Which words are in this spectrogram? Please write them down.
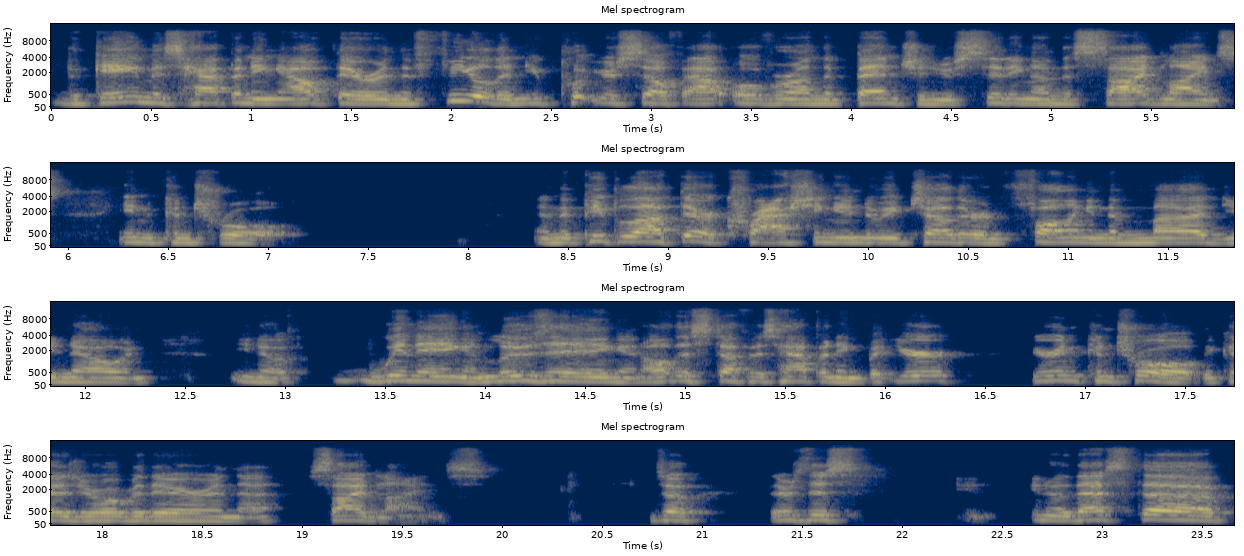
the game is happening out there in the field and you put yourself out over on the bench and you're sitting on the sidelines in control. And the people out there are crashing into each other and falling in the mud you know and you know winning and losing and all this stuff is happening but you're you're in control because you're over there in the sidelines. So there's this you know that's the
